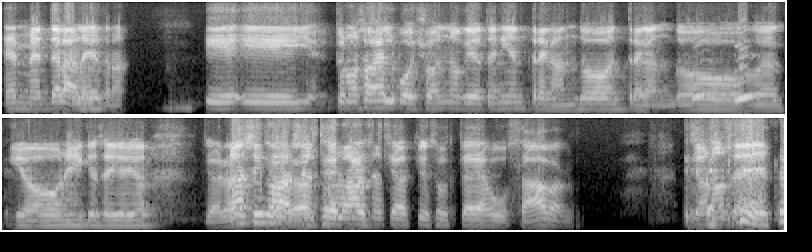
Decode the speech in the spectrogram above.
en vez de la letra. Y, y tú no sabes el bochorno que yo tenía entregando, entregando eh, guiones y qué sé yo, yo. Yo no, Ah, sí, los yo no sé los. Celtics ustedes usaban. Yo no sé.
